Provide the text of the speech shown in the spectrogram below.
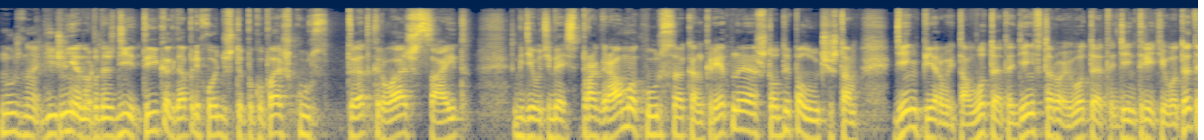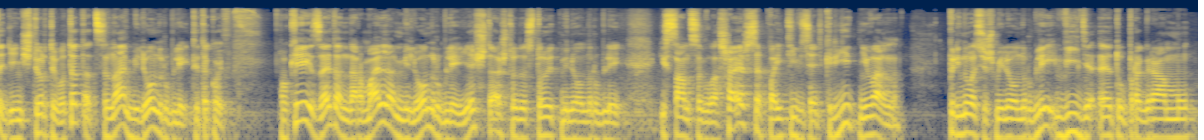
Нужно еще Не, ну подожди, ты когда приходишь, ты покупаешь курс, ты открываешь сайт, где у тебя есть программа курса конкретная, что ты получишь там. День первый, там вот это, день второй, вот это, день третий, вот это, день четвертый, вот это, цена миллион рублей. Ты такой, Окей, за это нормально миллион рублей. Я считаю, что это стоит миллион рублей. И сам соглашаешься пойти взять кредит, неважно. Приносишь миллион рублей, видя эту программу,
